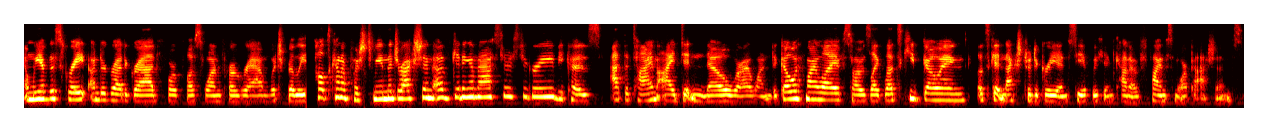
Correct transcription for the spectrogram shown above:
And we have this great undergrad to grad four plus one program, which really helped kind of push me in the direction of getting a master's degree because at the time I didn't know where I wanted to go with my life. So I was like, let's keep going, let's get an extra degree and see if we can kind of find some more passions.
